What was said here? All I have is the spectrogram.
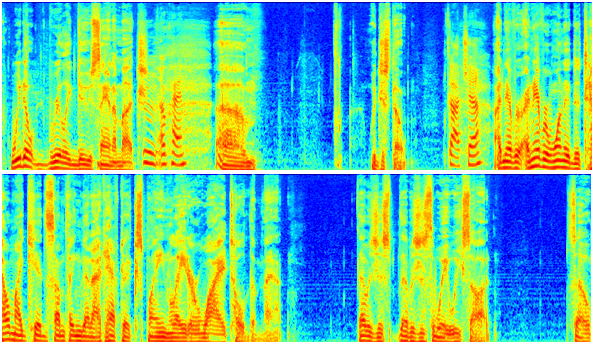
we don't really do Santa much. Mm, okay. We just don't. Gotcha. I never I never wanted to tell my kids something that I'd have to explain later why I told them that. That was just that was just the way we saw it. So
